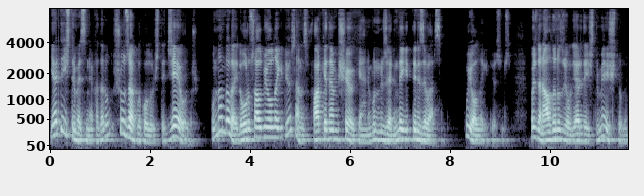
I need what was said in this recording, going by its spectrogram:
Yer değiştirmesi ne kadar olur? Şu uzaklık olur işte. C olur. Bundan dolayı doğrusal bir yolda gidiyorsanız fark eden bir şey yok yani. Bunun üzerinde gittiğinizi varsayın. Bu yolda gidiyorsunuz. O yüzden aldığınız yol yer değiştirmeye eşit olur.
